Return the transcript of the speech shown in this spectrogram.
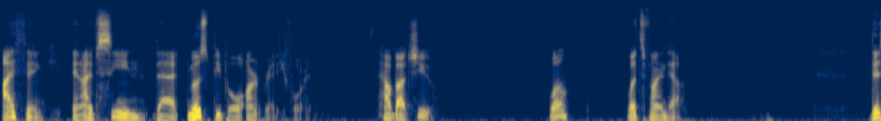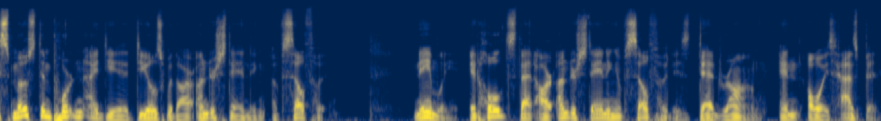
I think, and I've seen, that most people aren't ready for it. How about you? Well, let's find out. This most important idea deals with our understanding of selfhood. Namely, it holds that our understanding of selfhood is dead wrong, and always has been.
